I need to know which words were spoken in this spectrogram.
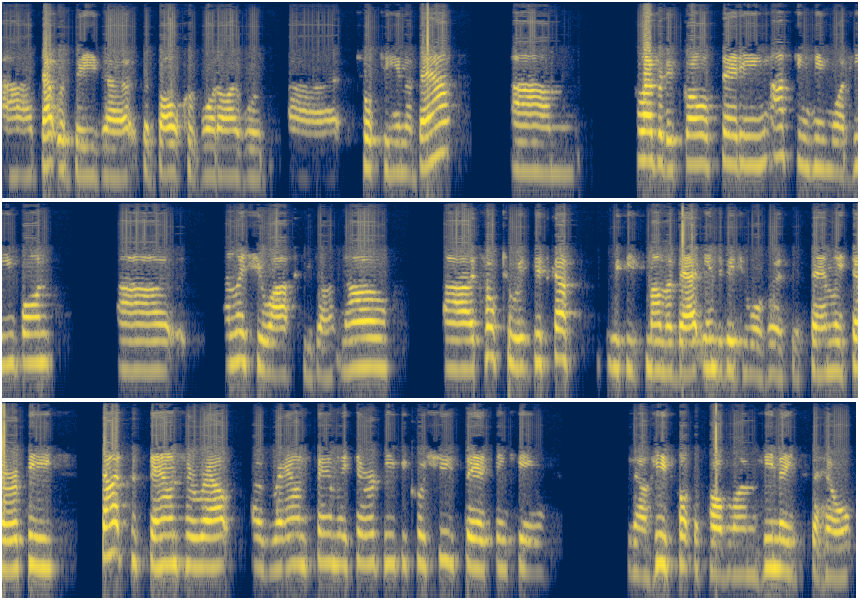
uh, that would be the, the bulk of what I would uh, talk to him about. Um, collaborative goal setting, asking him what he wants. Uh, unless you ask, you don't know. Uh, talk to it, discuss with his mum about individual versus family therapy. Start to sound her out around family therapy because she's there thinking, you know, he's got the problem, he needs the help.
